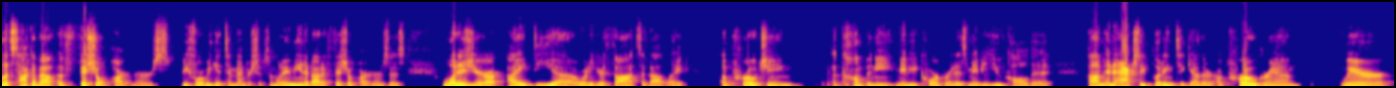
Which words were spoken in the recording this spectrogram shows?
let's talk about official partners before we get to memberships. And what I mean about official partners is what is your idea or what are your thoughts about like approaching a company, maybe a corporate, as maybe you called it, um, and actually putting together a program where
